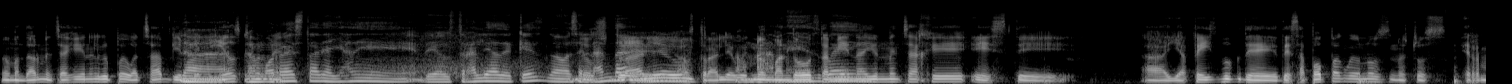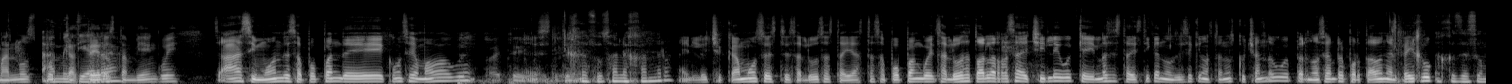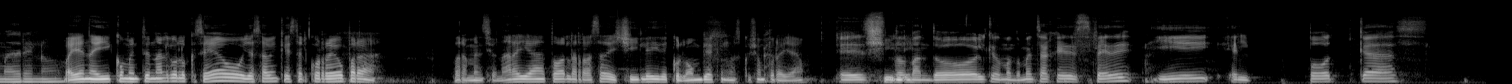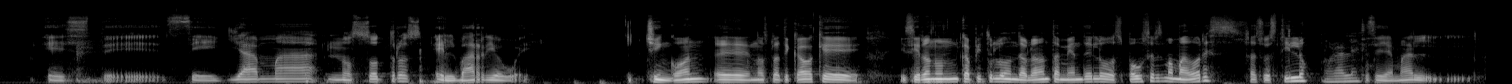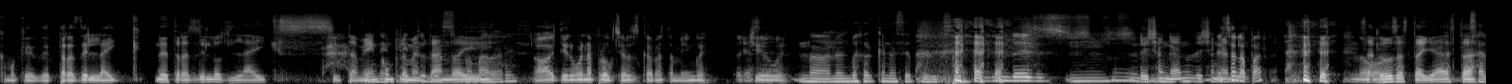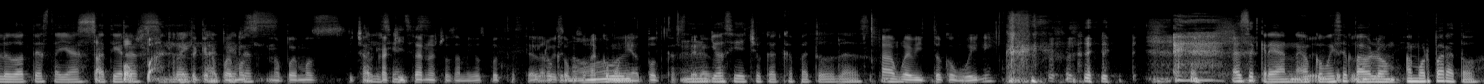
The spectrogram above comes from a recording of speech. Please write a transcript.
Nos mandaron mensaje en el grupo de WhatsApp, La, bienvenidos, la cabrones. morra esta de allá de, de Australia, ¿de qué es? Nueva Zelanda. Australia, güey. Australia, güey. No Nos mandó también güey. ahí un mensaje, este, ahí a Facebook de, de Zapopan, güey, unos nuestros hermanos A podcasteros también, güey. Ah, Simón de Zapopan de... ¿Cómo se llamaba, güey? Este, Jesús Alejandro. Ahí lo checamos, este, saludos hasta allá, hasta Zapopan, güey. Saludos a toda la raza de Chile, güey, que ahí en las estadísticas nos dice que nos están escuchando, güey, pero no se han reportado en el Facebook. Hijos de su madre, no. Vayan ahí, comenten algo, lo que sea, o ya saben que está el correo para, para mencionar allá a toda la raza de Chile y de Colombia que nos escuchan por allá. Es- Chile. nos mandó, el que nos mandó mensaje es Fede y el podcast este se llama Nosotros el Barrio, güey. Chingón. Eh, nos platicaba que hicieron un capítulo donde hablaron también de los posers mamadores, a su estilo, Órale. Que se llama el- como que detrás del like. detrás de los likes y también Tienen complementando ahí. mamadores. Ay, tiene buena producción esos cabrones también, güey. Está Ya chido, güey. No, no es mejor que nuestra producción. Mm, Le echan ganas, le echan ¿Es a ganas. la par? No, Saludos hasta allá, hasta Saludote hasta allá, hasta tierras. Rey- Fíjate que a no podemos, tierras- no podemos echar caquita a nuestros amigos podcasteros, Claro que Somos no, una comunidad podcastera. Mm, yo sí he hecho caca para todos lados. Ah, huevito con Winnie. No se crean, como dice Pablo, Winnie. amor para todos.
